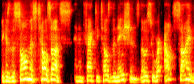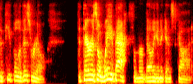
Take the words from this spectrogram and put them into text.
Because the psalmist tells us, and in fact, he tells the nations, those who were outside the people of Israel, that there is a way back from rebellion against God.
